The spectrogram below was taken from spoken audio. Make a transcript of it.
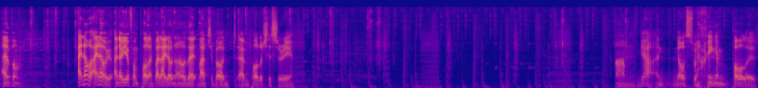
I'm from... I know, I know, I know you're from Poland, but I don't know that much about um, Polish history. Um, yeah, and no swearing in Polish.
